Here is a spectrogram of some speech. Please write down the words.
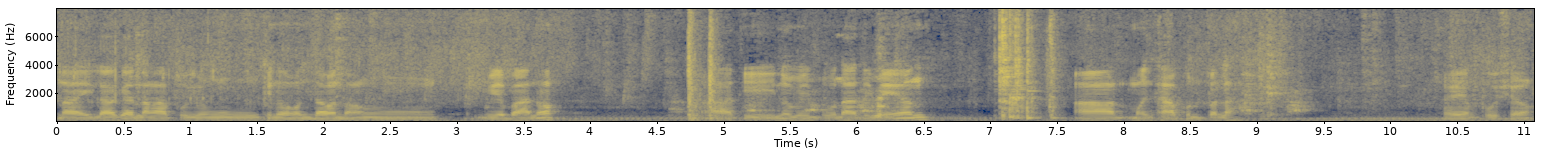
nailaga na nga po yung kinukundawan ng guyabano. At iinumin po natin ngayon. At maghapon pala. So ayan po siya.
